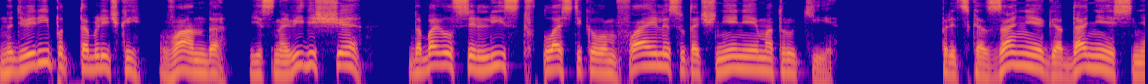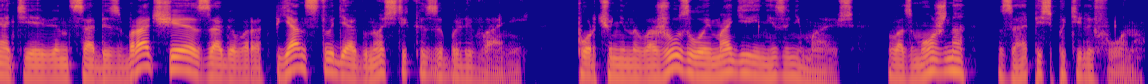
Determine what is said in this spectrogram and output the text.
На двери под табличкой «Ванда. Ясновидящая» добавился лист в пластиковом файле с уточнением от руки. Предсказание, гадание, снятие венца безбрачия, заговор от пьянства, диагностика заболеваний. Порчу не навожу, злой магией не занимаюсь. Возможно, запись по телефону.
